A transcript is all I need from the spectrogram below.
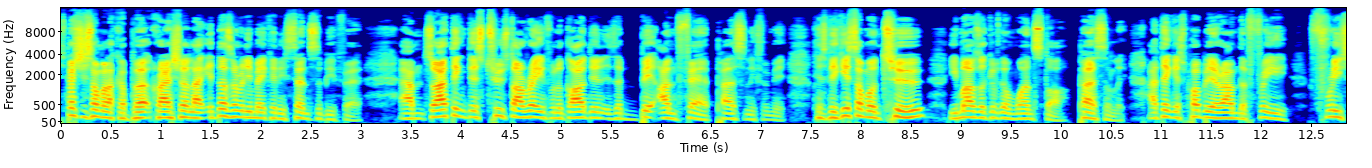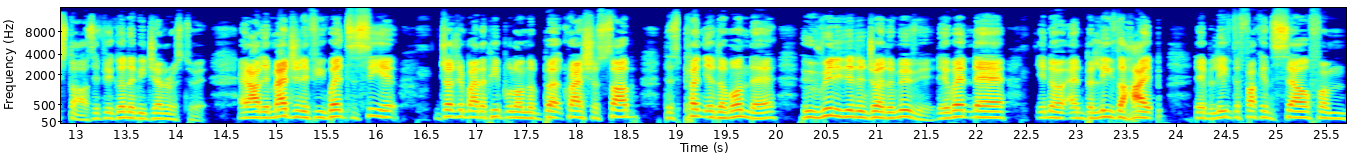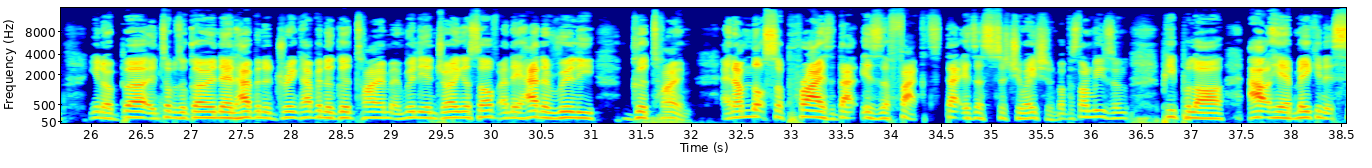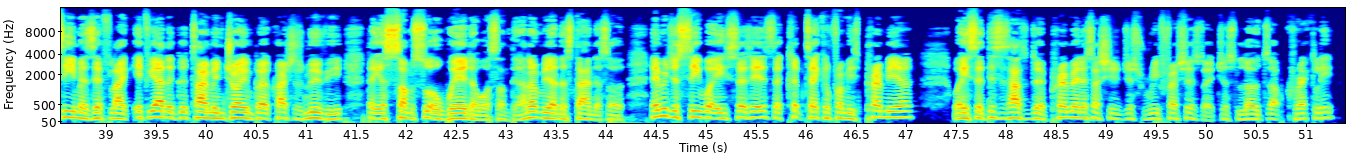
Especially someone like a Bert Kreischer, like it doesn't really make any sense to be fair. Um, so I think this two star rating from the Guardian is a bit unfair personally for me because if you give someone two, you might as well give them one star. Personally, I think it's probably around the three three stars if you're going to be generous to it. And I'd imagine if you went to see it judging by the people on the Bert Kreischer sub, there's plenty of them on there who really did enjoy the movie. They went there, you know, and believe the hype. They believe the fucking sell from, you know, Bert in terms of going there and having a drink, having a good time, and really enjoying yourself. And they had a really good time. And I'm not surprised that that is a fact. That is a situation. But for some reason, people are out here making it seem as if, like, if you had a good time enjoying Bert Kreischer's movie, that you're some sort of weirdo or something. I don't really understand it. So let me just see what he says here. It's a clip taken from his premiere where he said, This is how to do a premiere. Let's actually just refresh this so it just loads up correctly.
